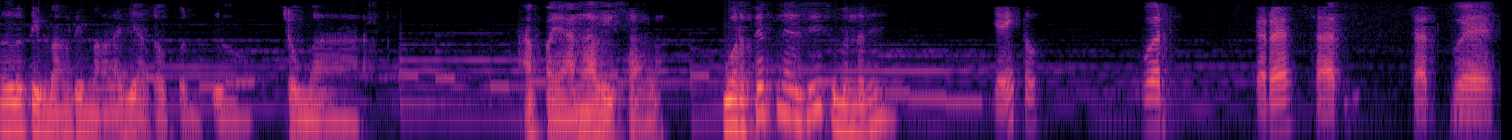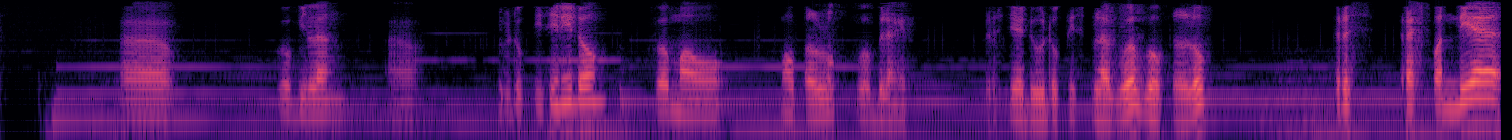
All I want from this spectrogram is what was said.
lu timbang-timbang lagi ataupun lu coba apa ya analisa lah worth it nggak sih sebenarnya? Ya itu worth. Karena saat saat gue eh, gue bilang eh, duduk di sini dong. Gue mau mau peluk gue bilang itu terus dia duduk di sebelah gue gue peluk. Terus respon dia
